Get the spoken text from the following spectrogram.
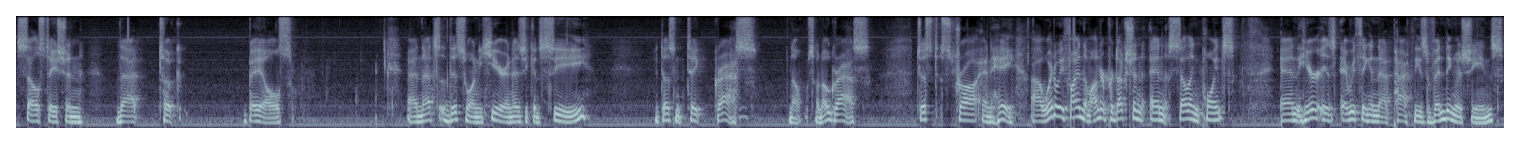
sell station that took bales and that's this one here and as you can see it doesn't take grass no so no grass just straw and hay uh, where do we find them under production and selling points and here is everything in that pack these vending machines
